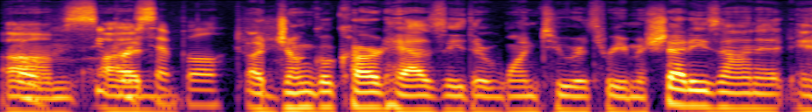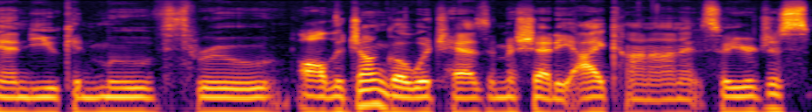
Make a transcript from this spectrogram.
um, oh, super a simple. a jungle card has either one, two, or three machetes on it, and you can move through all the jungle, which has a machete icon on it. So you're just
